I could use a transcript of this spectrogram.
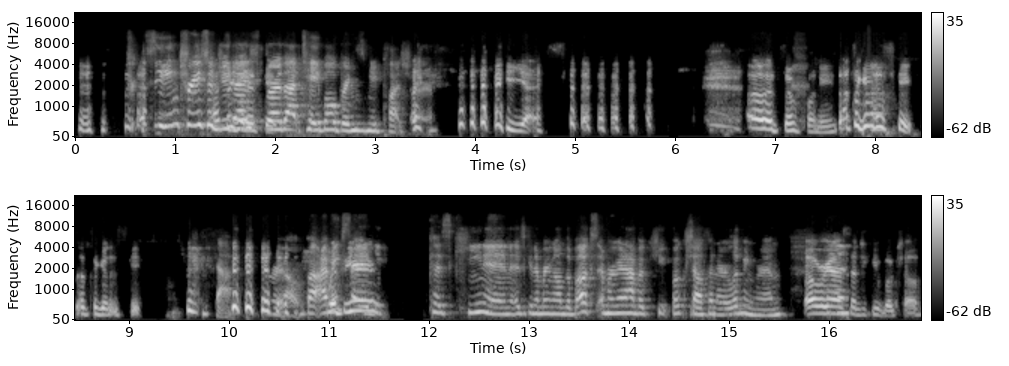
Seeing Teresa That's Giudice throw that table brings me pleasure. yes. oh, that's so funny. That's a good escape. That's a good escape. Yeah. But I'm What's your- excited because Keenan is gonna bring all the books, and we're gonna have a cute bookshelf in our living room. Oh, we're gonna have such a cute bookshelf.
